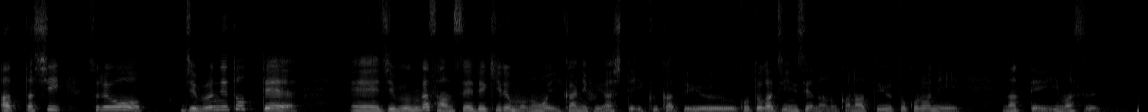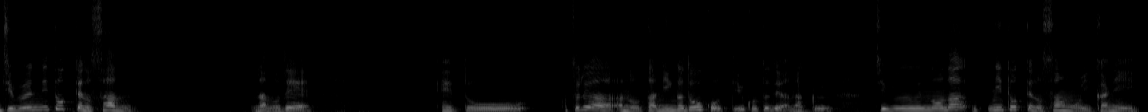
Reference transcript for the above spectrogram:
あったしそれを自分にとってえー、自分が賛成できるものをいかに増やしていくかということが人生なのかなというところになっています。自分にとっての賛なので、えっ、ー、とそれはあの他人がどうこうっていうことではなく自分のなにとっての賛をいかに、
